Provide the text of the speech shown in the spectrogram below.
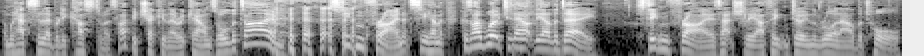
and we had celebrity customers, I'd be checking their accounts all the time. Stephen Fry, let's see how much. Because I worked it out the other day. Stephen Fry is actually, I think, doing the Royal Albert Hall.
